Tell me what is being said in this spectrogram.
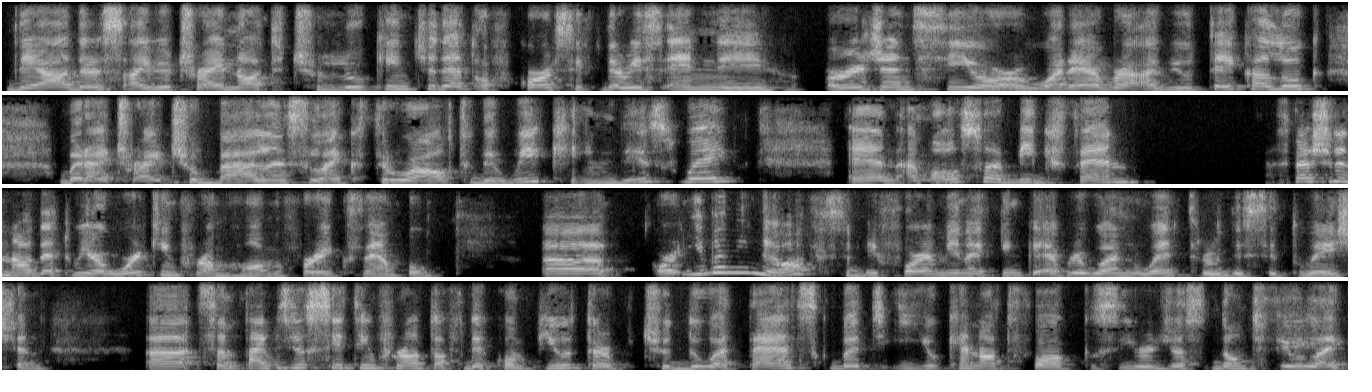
The others, I will try not to look into that. Of course, if there is any urgency or whatever, I will take a look. But I try to balance like throughout the week in this way. And I'm also a big fan, especially now that we are working from home, for example, uh, or even in the office before. I mean, I think everyone went through this situation. Uh, sometimes you sit in front of the computer to do a task, but you cannot focus. You just don't feel like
